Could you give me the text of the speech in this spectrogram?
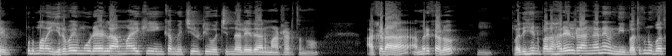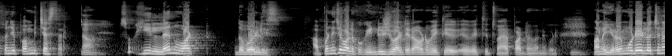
ఇప్పుడు మన ఇరవై మూడేళ్ళ అమ్మాయికి ఇంకా మెచ్యూరిటీ వచ్చిందా లేదా అని మాట్లాడుతున్నాం. అక్కడ అమెరికాలో పదిహేను పదహారేళ్ళు రాగానే నీ బతుకు నువ్వు బతుకు అని చెప్పి పంపించేస్తారు. So he learn what the world is. అప్పటి నుంచి వాళ్ళకి ఒక ఇండివిజువాలిటీ రావడం వ్యక్తి వ్యక్తిత్వం ఏర్పడడం అని కూడా. మనం ఇరవై మూడేళ్ళు వచ్చినా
